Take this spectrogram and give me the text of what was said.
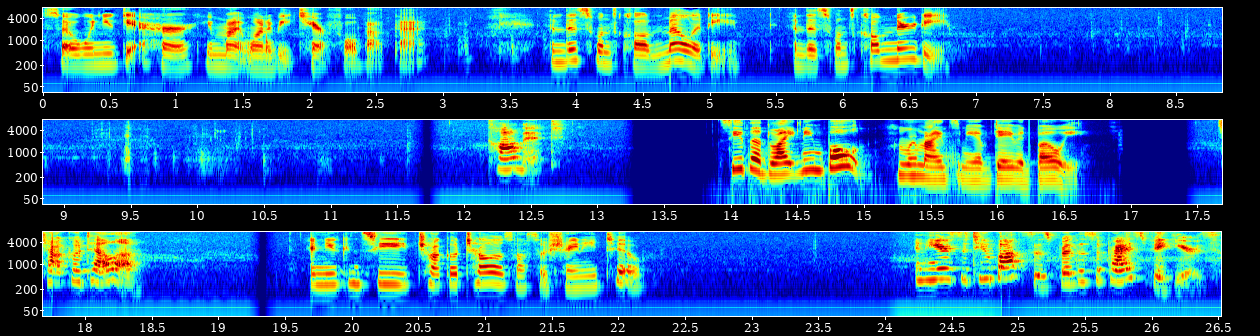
So when you get her, you might want to be careful about that. And this one's called Melody, and this one's called Nerdy. Comet. See the lightning bolt? Reminds me of David Bowie. Chocotella. And you can see Chocotella is also shiny too. And here's the two boxes for the surprise figures.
